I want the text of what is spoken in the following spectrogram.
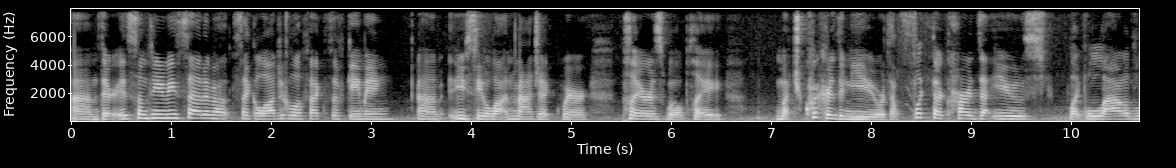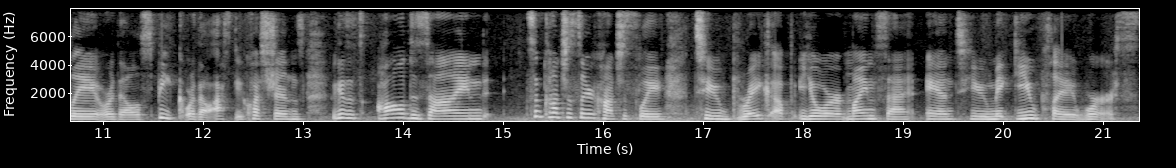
Um, there is something to be said about psychological effects of gaming. Um, you see a lot in Magic where players will play much quicker than you or they'll flick their cards at you like loudly or they'll speak or they'll ask you questions because it's all designed subconsciously or consciously to break up your mindset and to make you play worse.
